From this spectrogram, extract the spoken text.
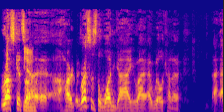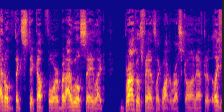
Russ gets yeah. a, a, hard. Russ is the one guy who I, I will kind of. I don't think stick up for, but I will say like Broncos fans like want Russ gone after like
